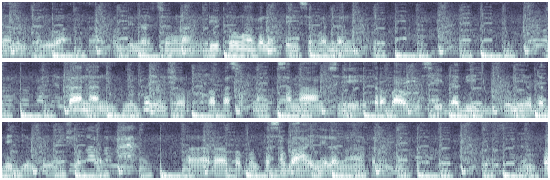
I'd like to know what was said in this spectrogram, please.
yan, kaliwa. Ah, pag dinarcho mo lang dito mga kalunting, sa bandang kanan, yun po yung short papasok ng kasama si trabaho si David, Romeo David, yun po yung shortcut para papunta sa bahay nila mga kalumping. Yun po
